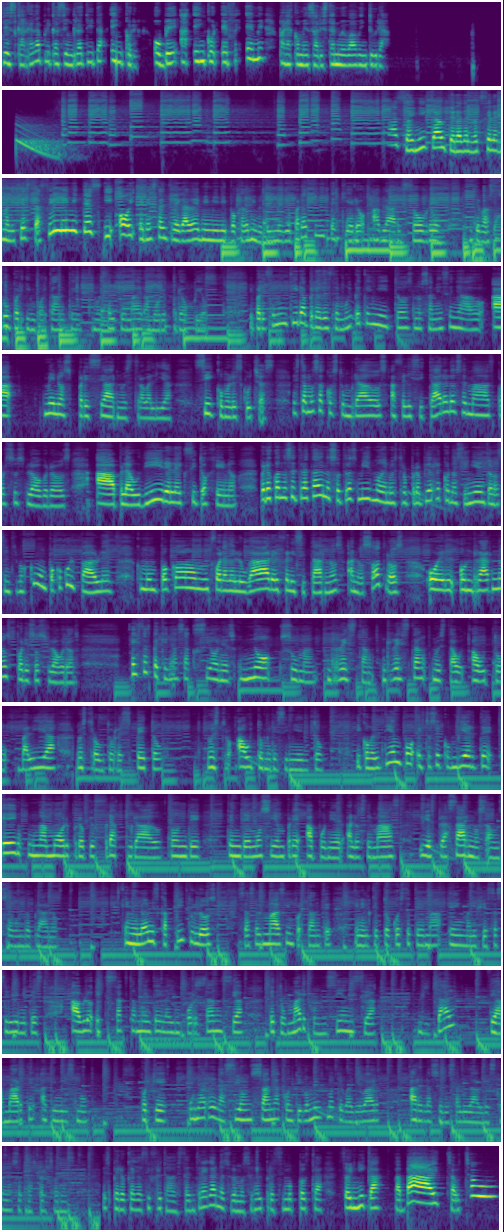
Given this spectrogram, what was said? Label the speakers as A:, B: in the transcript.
A: Descarga la aplicación gratuita Encore o ve a Encore FM para comenzar esta nueva aventura.
B: Soy Nika, autora del bestseller Manifiesta sin Límites y hoy en esta entrega de mi mini poca de minuto y medio para ti te quiero hablar sobre un tema súper importante como es el tema del amor propio. Y parece mentira, pero desde muy pequeñitos nos han enseñado a menospreciar nuestra valía. Sí, como lo escuchas, estamos acostumbrados a felicitar a los demás por sus logros, a aplaudir el éxito ajeno, pero cuando se trata de nosotros mismos, de nuestro propio reconocimiento, nos sentimos como un poco culpables, como un poco mm, fuera de lugar el felicitarnos a nosotros o el honrarnos por esos logros. Estas pequeñas acciones no suman, restan, restan nuestra autovalía, nuestro autorrespeto, nuestro automerecimiento. Y con el tiempo esto se convierte en un amor propio fracturado, donde tendemos siempre a poner a los demás y desplazarnos a un segundo plano. En uno de mis capítulos quizás el más importante en el que toco este tema en Manifiestas sin Límites, hablo exactamente de la importancia de tomar conciencia vital de amarte a ti mismo. Porque una relación sana contigo mismo te va a llevar a relaciones saludables con las otras personas. Espero que hayas disfrutado esta entrega. Nos vemos en el próximo podcast. Soy Nika. Bye bye. Chau, chau.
